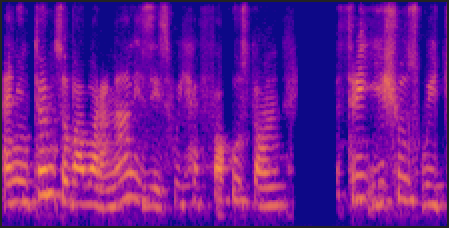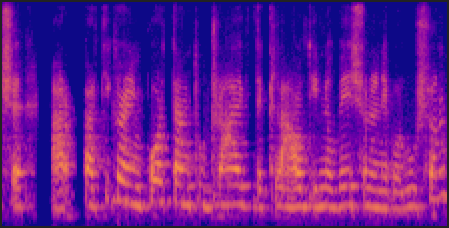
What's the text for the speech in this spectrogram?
And in terms of our analysis, we have focused on three issues which are particularly important to drive the cloud innovation and evolution,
